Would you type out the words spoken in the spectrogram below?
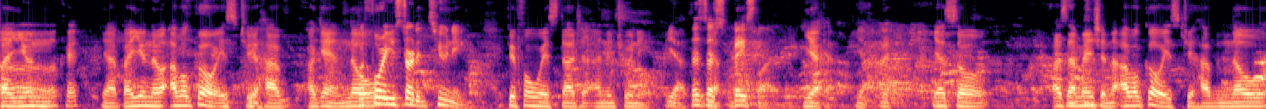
But you Oh, okay. yeah, but you know our goal is to have again no Before you started tuning. before we start any tuning. Yeah, that's just baseline. Yeah, yeah, yeah. So, as I mentioned, our goal is to have no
